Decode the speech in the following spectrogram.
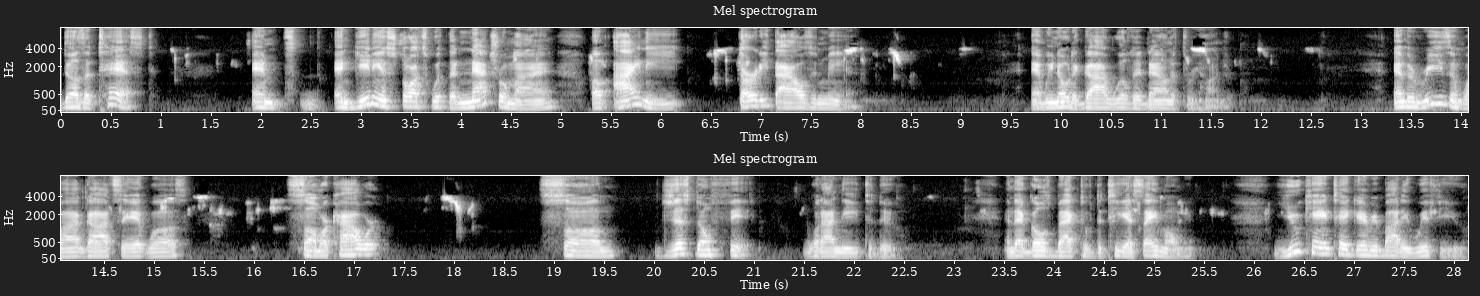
does a test, and and Gideon starts with the natural mind of I need 30,000 men. And we know that God willed it down to 300. And the reason why God said was some are coward, some just don't fit what I need to do. And that goes back to the TSA moment. You can't take everybody with you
